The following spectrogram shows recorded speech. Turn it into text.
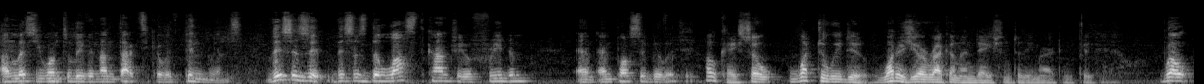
Unless you want to live in Antarctica with penguins. This is it. This is the last country of freedom and, and possibility. Okay, so what do we do? What is your recommendation to the American people? Well,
